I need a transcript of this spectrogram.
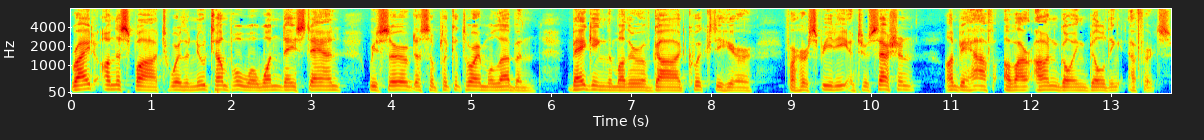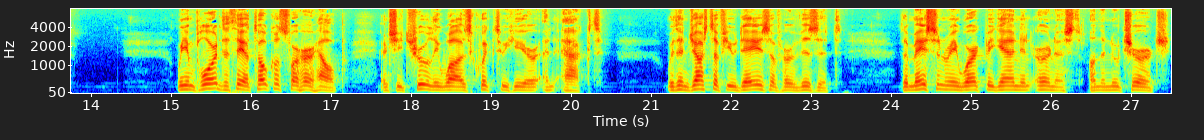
Right on the spot where the new temple will one day stand, we served a supplicatory moleben, begging the Mother of God, quick to hear, for her speedy intercession on behalf of our ongoing building efforts. We implored the Theotokos for her help, and she truly was quick to hear and act. Within just a few days of her visit, the masonry work began in earnest on the new church,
